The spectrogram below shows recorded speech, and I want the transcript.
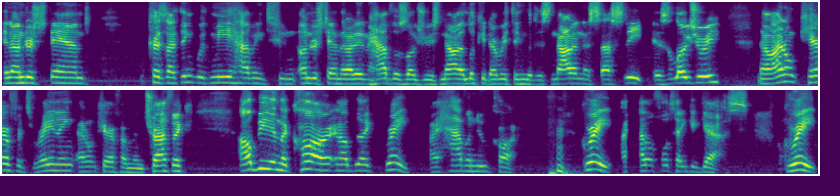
and understand because I think with me having to understand that I didn't have those luxuries, now I look at everything that is not a necessity is a luxury. Now I don't care if it's raining, I don't care if I'm in traffic. I'll be in the car and I'll be like, great, I have a new car. Hmm. great, I have a full tank of gas. Great,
